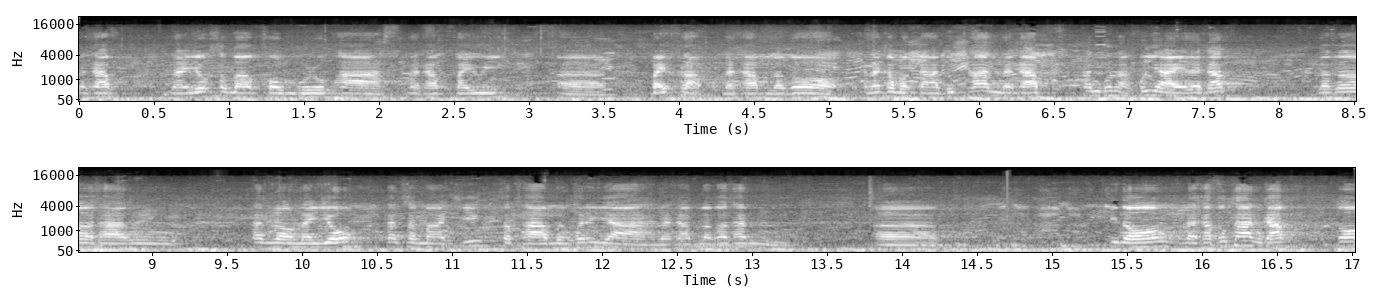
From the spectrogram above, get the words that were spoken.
นะครับ นายกสมาคมบุรพานะครับไบวิไบคลับนะครับ แล้วก็คณะกรรมการทุกท่านนะครับ ท่านผู้หลักผู้ใหญ่นะครับ แล้วก็ทางท่านรองนายก ท่านสมาชิกสภาเมืองพัทยานะครับ แล้วก็ท่านพี่น้องนะครับทุกท่านครับ ก็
